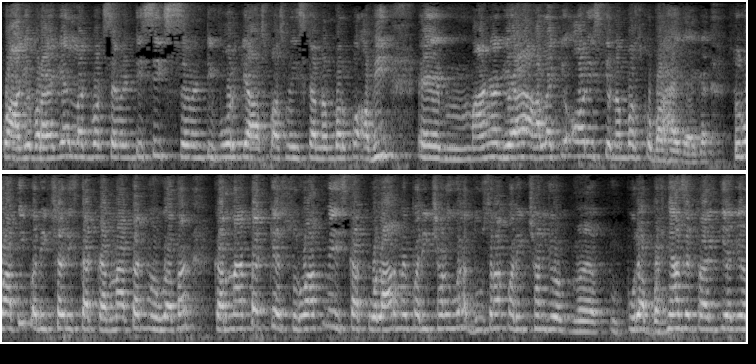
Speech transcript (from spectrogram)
को आगे बढ़ाया गया। लगभग 76 74 के आसपास में इसका नंबर को अभी मांगा गया है। हालाँकि और इसके नंबर्स को बढ़ाया जाएगा। शुरुआती परीक्षण इसका कर्नाटक में हुआ था। कर्नाटक के शुरुआत में इसका कोलार में परीक्षण हुआ। दूसरा परीक्षण जो पूरा बढ़िया से ट्रायल किया गया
